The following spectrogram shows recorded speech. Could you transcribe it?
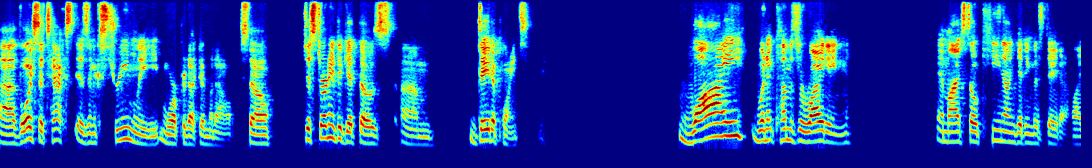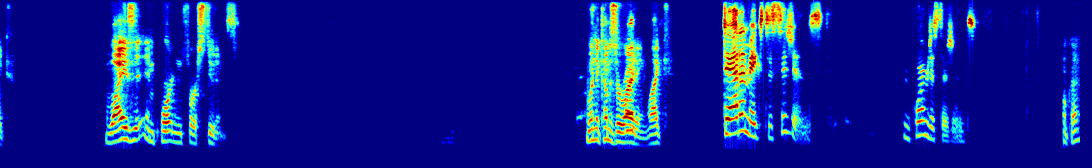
Uh, voice to text is an extremely more productive modality. So just starting to get those um, data points. Why, when it comes to writing, am I so keen on getting this data? Like, why is it important for students? When it comes to writing, like, Data makes decisions. Informed decisions. Okay.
